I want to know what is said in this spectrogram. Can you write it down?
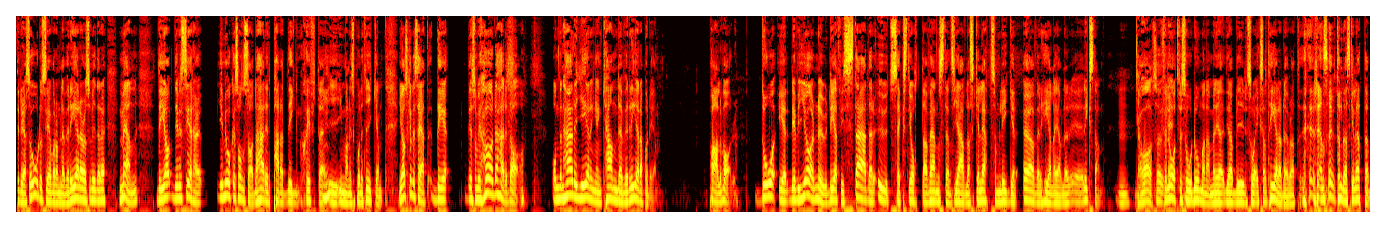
till deras ord och se vad de levererar och så vidare. Men det, jag, det vi ser här, Jimmy Åkesson sa det här är ett paradigmskifte mm. i invandringspolitiken. Jag skulle säga att det, det som vi hörde här idag, om den här regeringen kan leverera på det, på allvar, då är det vi gör nu det är att vi städar ut 68 vänsterns jävla skelett som ligger över hela jävla eh, riksdagen. Mm. Ja, så, Förlåt för svordomarna men jag, jag, blir så exalterad över att rensa ut de där skeletten.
